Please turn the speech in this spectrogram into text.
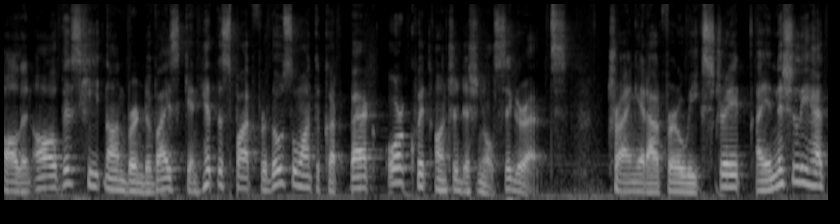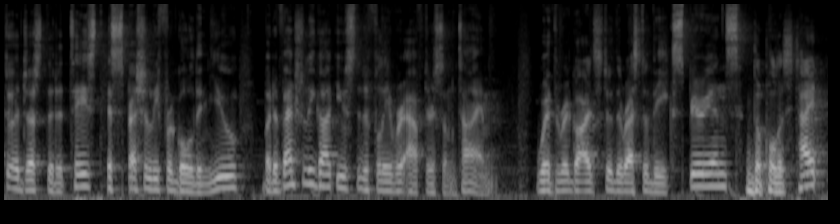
All in all, this heat non-burn device can hit the spot for those who want to cut back or quit on traditional cigarettes. Trying it out for a week straight, I initially had to adjust to the taste, especially for Golden U, but eventually got used to the flavor after some time. With regards to the rest of the experience, the pull is tight,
